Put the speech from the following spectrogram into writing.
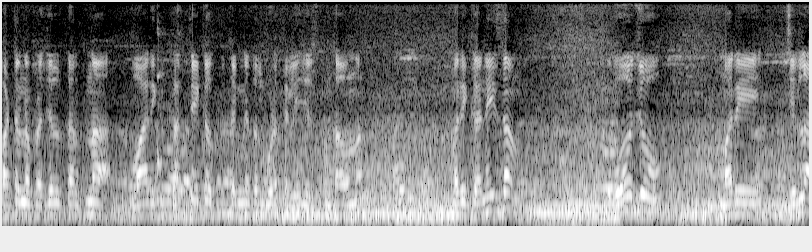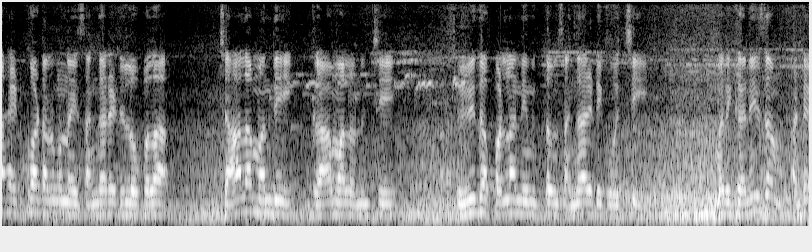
పట్టణ ప్రజల తరఫున వారికి ప్రత్యేక కృతజ్ఞతలు కూడా తెలియజేసుకుంటా ఉన్నా. మరి కనీసం రోజు మరి జిల్లా హెడ్ క్వార్టర్ ఉన్న ఈ సంగారెడ్డి లోపల చాలామంది గ్రామాల నుంచి వివిధ పనుల నిమిత్తం సంగారెడ్డికి వచ్చి మరి కనీసం అంటే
